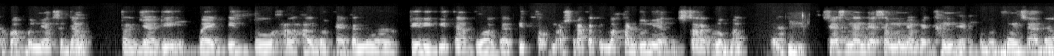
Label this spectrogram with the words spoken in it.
apa pun yang sedang terjadi baik itu hal-hal berkaitan dengan diri kita keluarga kita masyarakat bahkan dunia secara global ya. hmm. saya senantiasa menyampaikan ya kebetulan saya ada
